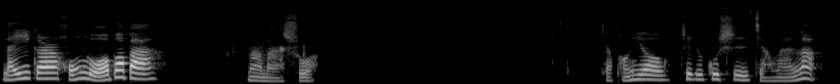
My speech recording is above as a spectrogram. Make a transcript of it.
来一根红萝卜吧，妈妈说。小朋友，这个故事讲完了。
